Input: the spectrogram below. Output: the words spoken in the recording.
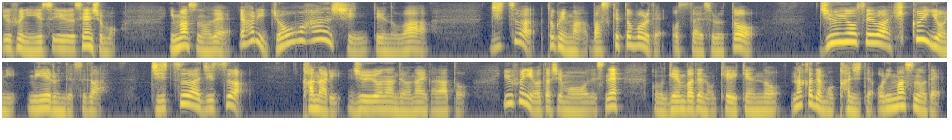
いうふうに言う選手もいますので、やはり上半身っていうのは、実は特にまあバスケットボールでお伝えすると、重要性は低いように見えるんですが、実は実はかなり重要なんではないかなというふうに私もですね、この現場での経験の中でも感じておりますので、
